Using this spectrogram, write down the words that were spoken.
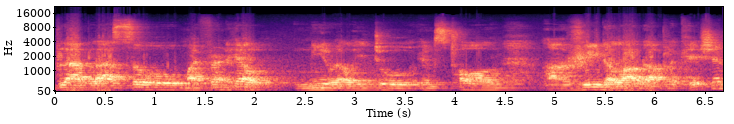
blah blah. So my friend helped me really to install uh, read aloud application.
